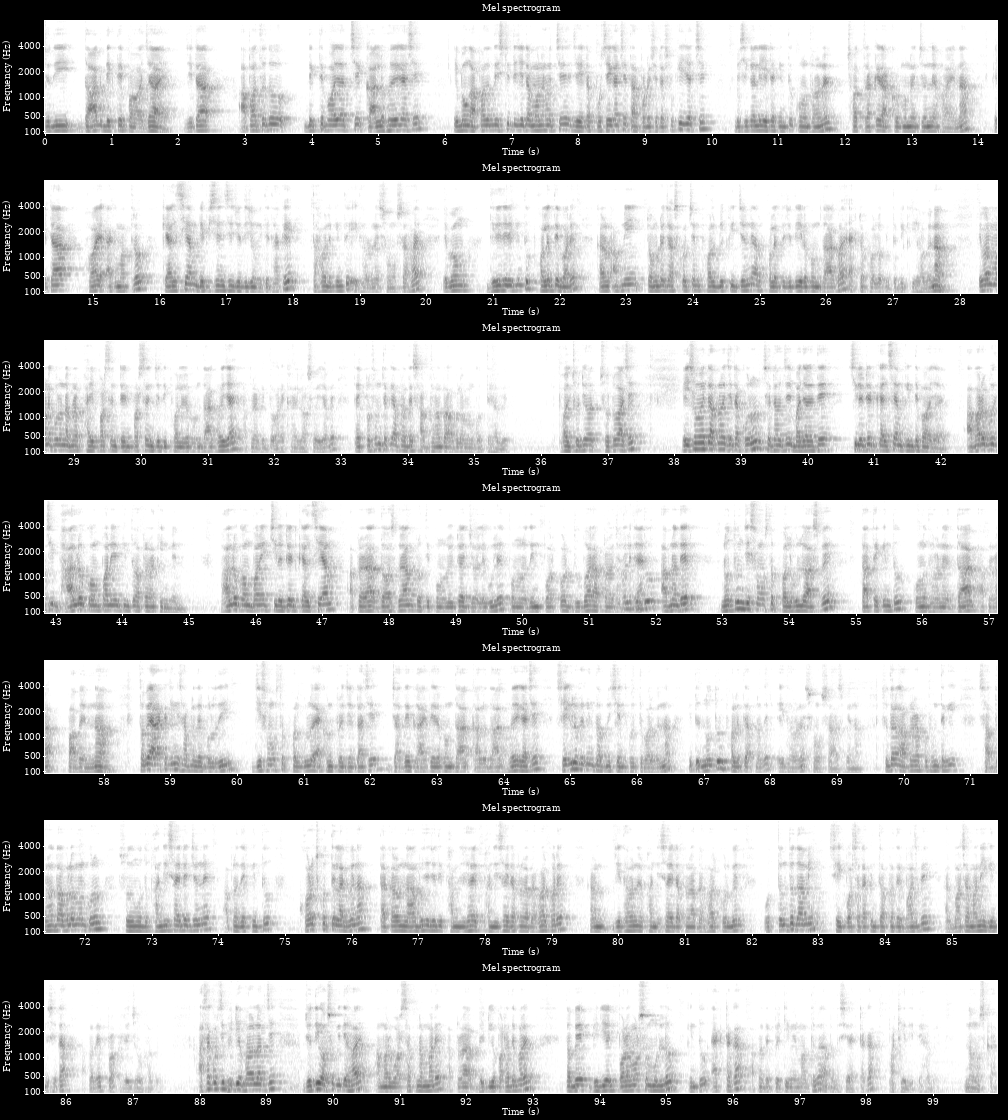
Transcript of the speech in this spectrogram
যদি দাগ দেখতে পাওয়া যায়, যেটা আপাতত দেখতে পাওয়া যাচ্ছে কালো হয়ে গেছে এবং আপাত দৃষ্টিতে যেটা মনে হচ্ছে যে এটা পচে গেছে, তারপরে সেটা শুকিয়ে যাচ্ছে বেসিক্যালি এটা কিন্তু কোনো ধরনের ছত্রাকের আক্রমণের জন্য হয় না। এটা হয় একমাত্র ক্যালসিয়াম ডেফিসিয়েন্সি যদি জমিতে থাকে, তাহলে কিন্তু এই ধরনের সমস্যা হয় এবং ধীরে ধীরে কিন্তু ফলেতে পারে কারণ আপনি টমেটো চাষ করছেন, ফল বিক্রির জন্য, আর ফলেতে যদি এরকম দাগ হয়, একটা ফলও কিন্তু বিক্রি হবে না। এবার মনে করুন আপনার ফাইভ পার্সেন্ট টেন পার্সেন্ট যদি ফল এরকম দাগ হয়ে যায়, আপনার কিন্তু অনেকখানি লস হয়ে যাবে। তাই প্রথম থেকে আপনাদের সাবধানতা অবলম্বন করতে হবে। ফল ছোট ছোট আছে। এই সময়তে আপনারা যেটা করুন সেটা হচ্ছে বাজারেতে সিলেটেড ক্যালসিয়াম কিনতে পাওয়া যায়। আবারও বলছি ভালো কোম্পানির কিন্তু আপনারা কিনবেন। ভালো কোম্পানির চিলেটেড ক্যালসিয়াম আপনারা দশ গ্রাম প্রতি পনেরো লিটার জলে গুলে পনেরো দিন পর পর দুবার আপনারা তাহলে কিন্তু আপনাদের নতুন যে সমস্ত ফলগুলো আসবে তাতে কিন্তু কোনো ধরনের দাগ আপনারা পাবেন না। তবে আর একটা জিনিস আপনাদের বলে দিই যে সমস্ত ফলগুলো এখন প্রেজেন্ট আছে, যাদের গায়েতে এরকম দাগ, কালো দাগ হয়ে গেছে, সেগুলোকে কিন্তু আপনি চেঞ্জ করতে পারবেন না। কিন্তু নতুন ফলেতে আপনাদের এই ধরনের সমস্যা আসবে না। সুতরাং আপনারা প্রথম থেকেই সাবধানতা অবলম্বন করুন। শুধুমাত্র ফাঞ্জিসাইডের জন্য আপনাদের কিন্তু খরচ করতে লাগবে না। তার কারণ না বুঝে যদি ফাঞ্জিসাইড ফাঞ্জিসাইড আপনারা ব্যবহার করেন, কারণ যে ধরনের ফাঞ্জিসাইড আপনারা ব্যবহার করবেন অত্যন্ত দামি, সেই পয়সাটা কিন্তু আপনাদের বাঁচবে। আর বাঁচা মানেই কিন্তু সেটা আপনাদের প্রফিটের যোগ হবে। আশা করছি ভিডিও ভালো লাগছে। যদি অসুবিধে হয়, আমার হোয়াটসঅ্যাপ নাম্বারে আপনারা ভিডিও পাঠাতে পারেন। তবে ভিডিওর পরামর্শ মূল্য কিন্তু এক টাকা, আপনাদের পেটিএমের মাধ্যমে আপনাদের সে এক টাকা পাঠিয়ে দিতে হবে। নমস্কার।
